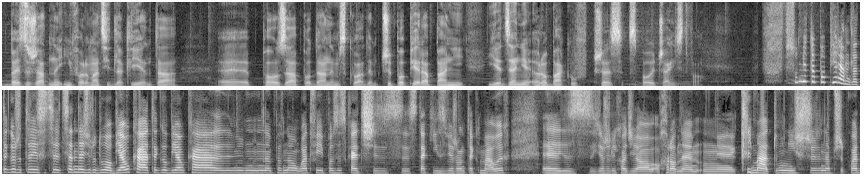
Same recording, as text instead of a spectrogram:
bez żadnej informacji dla klienta, poza podanym składem. Czy popiera Pani jedzenie robaków przez społeczeństwo? W sumie to popieram, dlatego że to jest cenne źródło białka, a tego białka y, na pewno łatwiej pozyskać z, z takich zwierzątek małych, y, z, jeżeli chodzi o ochronę y, klimatu, niż na przykład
